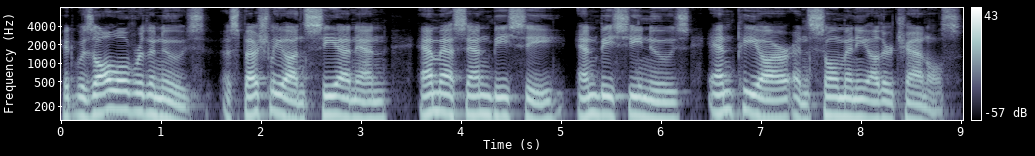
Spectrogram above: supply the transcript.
It was all over the news, especially on CNN MSNBC, NBC News, NPR, and so many other channels.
